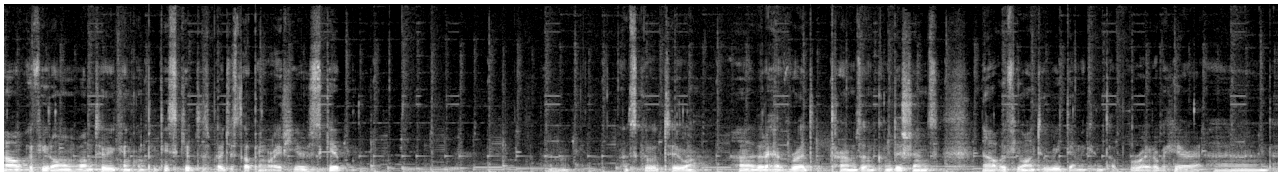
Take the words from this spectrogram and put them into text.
Now if you don't want to you can completely skip this by just tapping right here skip. And let's go to uh, that I have read terms and conditions now if you want to read them you can tap right over here and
